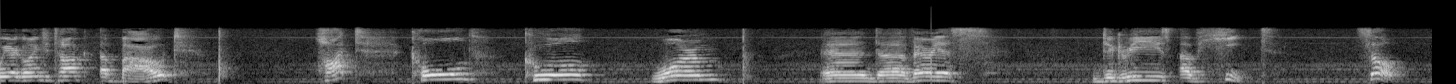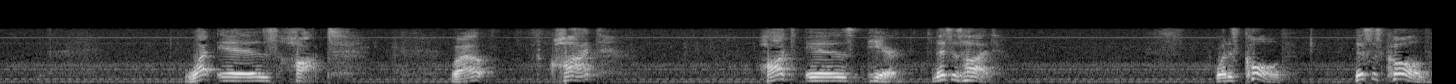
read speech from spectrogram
we are going to talk about hot, cold, cool, warm, and uh, various degrees of heat. So, what is hot? Well, hot, hot is here. This is hot. What is cold? This is cold.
